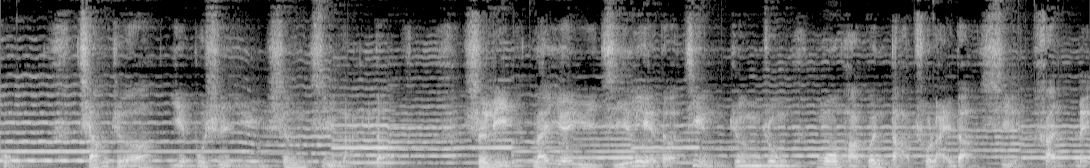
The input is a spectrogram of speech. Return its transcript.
功。强者也不是与生俱来的，实力来源于激烈的竞争中摸爬滚打出来的血汗泪。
